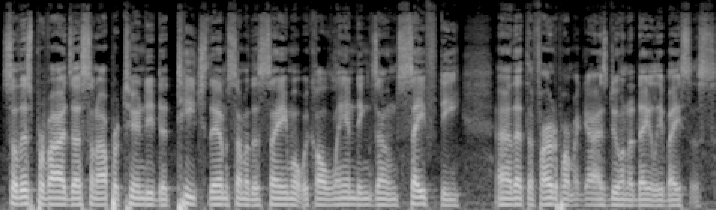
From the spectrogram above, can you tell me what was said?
So this provides us an opportunity to teach them some of the same what we call landing zone safety uh, that the fire department guys do on a daily basis.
